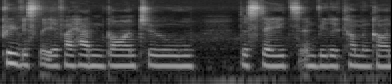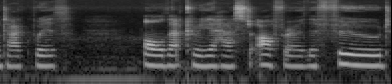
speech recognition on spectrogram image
previously if I hadn't gone to the States and really come in contact with all that Korea has to offer. The food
